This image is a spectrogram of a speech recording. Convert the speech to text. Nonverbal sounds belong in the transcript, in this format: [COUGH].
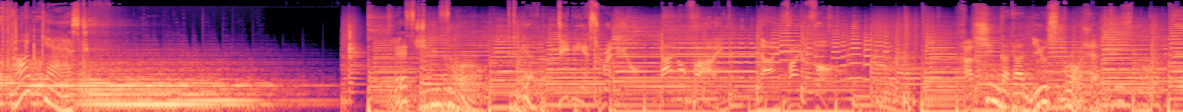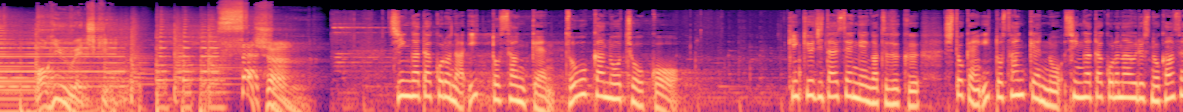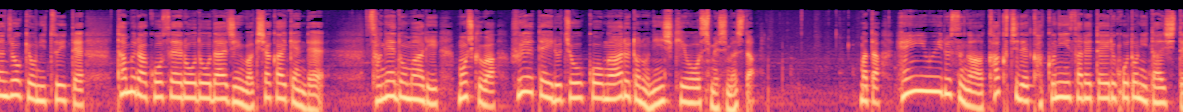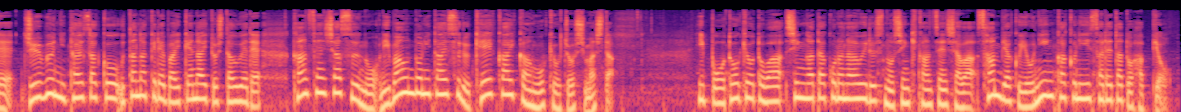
Podcast Let's change the world together. TBS Radio 905-954発信型ニュースプロジェクト荻上チキセッション新型コロナ1都3県増加の兆候。緊急事態宣言が続く首都圏1都3県の新型コロナウイルスの感染状況について、田村厚生労働大臣は記者会見で、下げ止まり、もしくは増えている兆候があるとの認識を示しました。また、変異ウイルスが各地で確認されていることに対して十分に対策を打たなければいけないとした上で、感染者数のリバウンドに対する警戒感を強調しました。一方、東京都は新型コロナウイルスの新規感染者は304人確認されたと発表。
